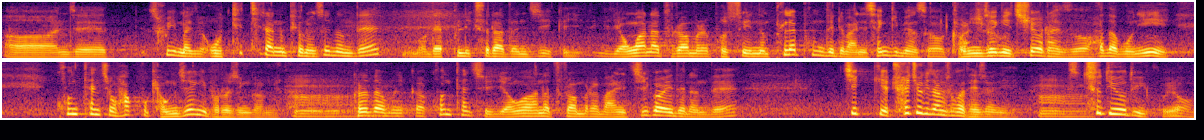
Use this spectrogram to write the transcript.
어, 이제 소위 말해 OTT라는 표현을 쓰는데 뭐 넷플릭스라든지 그 영화나 드라마를 볼 수 있는 플랫폼들이 많이 생기면서 경쟁이 치열해서 하다 보니 콘텐츠 확보 경쟁이 벌어진 겁니다. 그러다 보니까 콘텐츠 영화나 드라마를 많이 찍어야 되는데 찍기에 최적의 장소가 대전이 스튜디오도 있고요.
